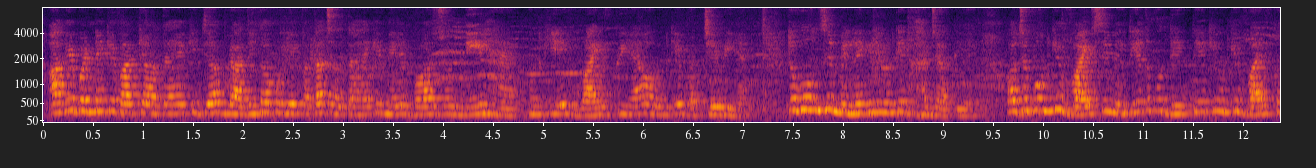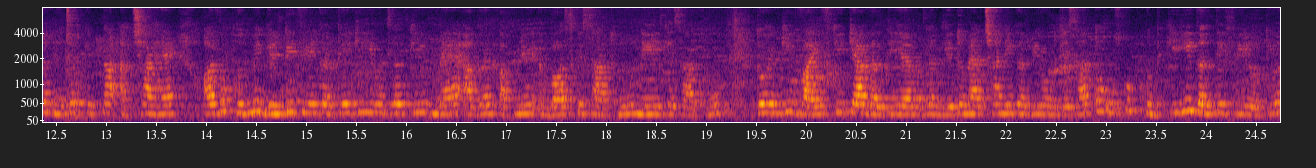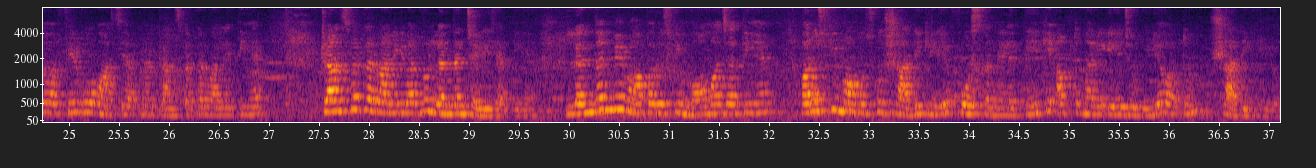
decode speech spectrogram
आगे बढ़ने के बाद क्या होता है कि जब राधिका को ये पता चलता है कि मेरे बॉस जो नील हैं, उनकी एक वाइफ भी है और उनके बच्चे भी हैं तो वो उनसे मिलने के लिए उनके घर जाती है। और जब वो उनकी वाइफ से मिलती है तो वो देखती है कि उनकी वाइफ का नेचर कितना अच्छा है और वो खुद में गिल्टी फील करती है कि मतलब कि मैं अगर अपने बॉस के साथ हूँ नील के साथ हूँ तो इनकी वाइफ की क्या गलती है? मतलब ये तो मैं अच्छा नहीं कर रही हूँ उनके साथ तो उसको खुद की ही गलती फील होती है और फिर वो वहाँ से अपना ट्रांसफ़र करवा लेती है। ट्रांसफ़र करवाने के बाद वो लंदन चली जाती है। लंदन में वहाँ पर उसकी मॉम आ जाती है। और उसकी मॉम उसको शादी के लिए फोर्स करने लगती है कि अब तुम्हारी एज हो गई है और तुम शादी कर लो।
